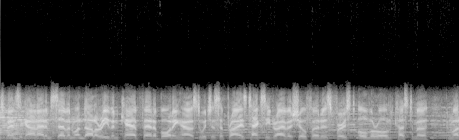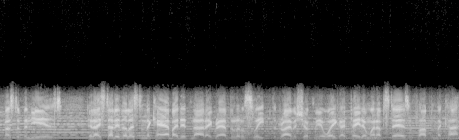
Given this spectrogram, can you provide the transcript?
Expense account item seven, one dollar even, cab fare to boarding house, to which a surprised taxi driver chauffeured his first overalled customer in what must have been years. Did I study the list in the cab? I did not. I grabbed a little sleep. The driver shook me awake. I paid him, went upstairs, and flopped in the cot.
